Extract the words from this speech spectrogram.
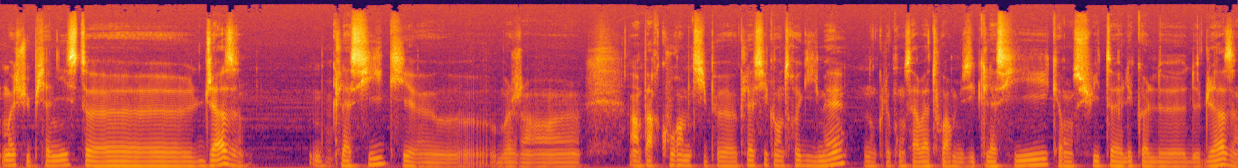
Moi, je suis pianiste jazz, classique. euh, moi, j'ai un, un parcours un petit peu classique, entre guillemets. Donc, le conservatoire musique classique, ensuite euh, l'école de, de jazz.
